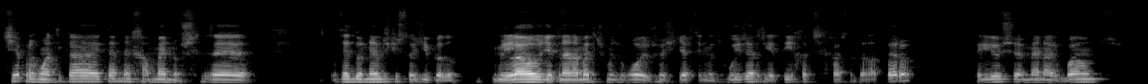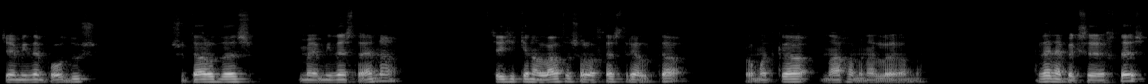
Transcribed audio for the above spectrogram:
και πραγματικά ήταν χαμένος. Δεν, δεν τον έβρισκε στο γήπεδο. Μιλάω για την αναμέτρηση με τους Warriors, όχι για αυτήν με τους Wizards, γιατί είχα ξεχάσει να το αναφέρω. Τελείωσε με ένα rebound και 0 πόντους, σουτάροντας με 0 στα 1 και είχε και ένα λάθος, αλλά αυτά σε 3 λεπτά πραγματικά να είχαμε να λέγαμε. Δεν έπαιξε χτες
